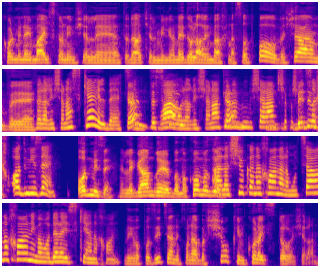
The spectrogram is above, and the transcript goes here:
כל מיני מיילסטונים של, אתה יודע, של מיליוני דולרים בהכנסות פה ושם, ו... ולראשונה scale בעצם. כן, ו-scale. וואו, לראשונה כן. אתם בשלב שפשוט בדיוק. צריך עוד מזה. עוד מזה, לגמרי במקום הזה. על השוק הנכון, על המוצר הנכון, עם המודל העסקי הנכון. ועם הפוזיציה הנכונה בשוק, עם כל ההיסטוריה שלנו.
